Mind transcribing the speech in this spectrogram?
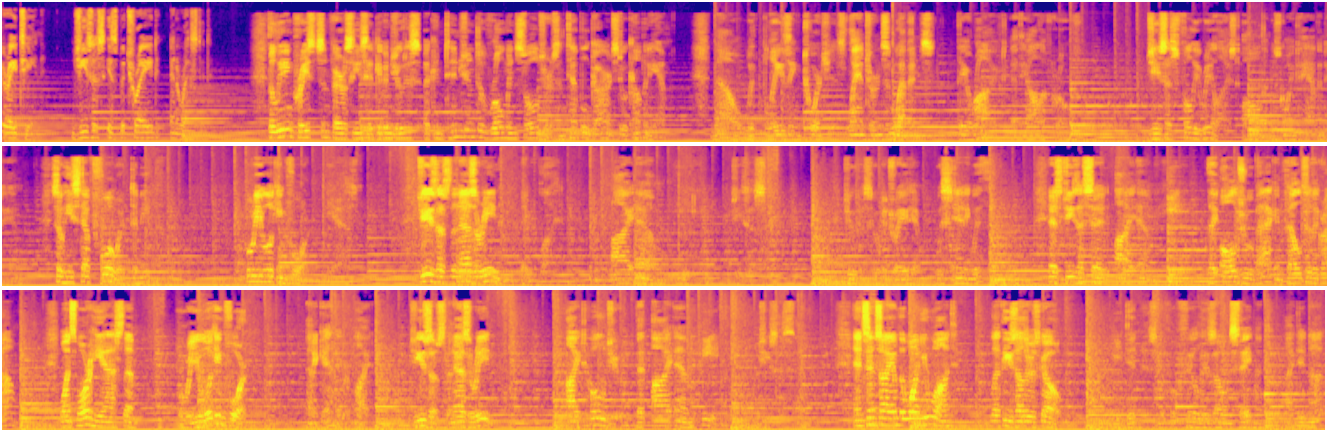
Chapter 18 Jesus is betrayed and arrested. The leading priests and Pharisees had given Judas a contingent of Roman soldiers and temple guards to accompany him. Now, with blazing torches, lanterns, and weapons, they arrived at the olive grove. Jesus fully realized all that was going to happen to him, so he stepped forward to meet them. Who are you looking for? he asked. Jesus the Nazarene, they replied. I am standing with them. As Jesus said, I am he, they all drew back and fell to the ground. Once more he asked them, Who are you looking for? And again they replied, Jesus the Nazarene. I told you that I am he, Jesus said. And since I am the one you want, let these others go. He did this to fulfill his own statement. I did not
